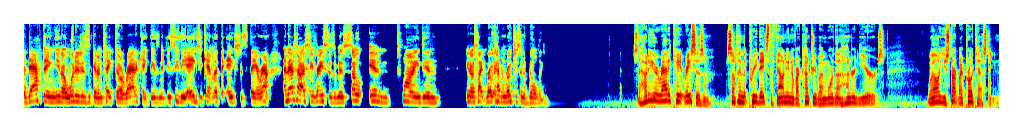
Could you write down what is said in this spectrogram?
adapting. You know, what it is going to take to eradicate these. And if you see the eggs, you can't let the eggs just stay around. And that's how I see racism is so entwined in, you know, it's like ro- having roaches in a building. So, how do you eradicate racism, something that predates the founding of our country by more than 100 years? Well, you start by protesting.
